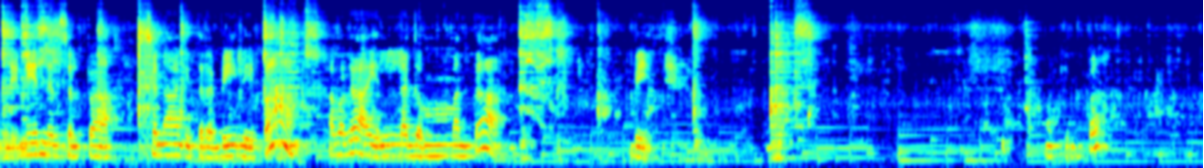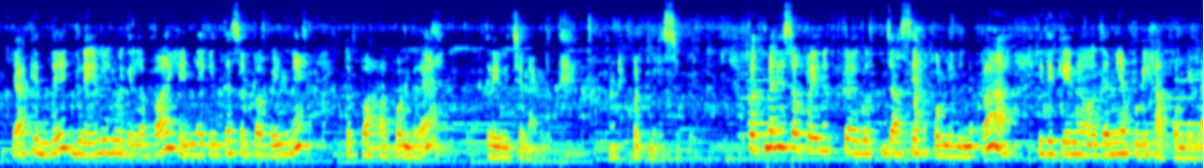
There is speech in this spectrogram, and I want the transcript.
ನೋಡಿ, ನೀರಿನಲ್ಲಿ ಸ್ವಲ್ಪ ಚೆನ್ನಾಗಿ ಥರ ಬೇಯಲಿಪ್ಪ ಆವಾಗ ಎಲ್ಲ ಗಮ್ಮಂತ ಬೇಯಿ. ಓಕೆನಪ್ಪ ಯಾಕೆಂದರೆ ಗ್ರೇವಿಗಳಿಗೆಲ್ಲಪ್ಪ ಎಣ್ಣೆಗಿಂತ ಸ್ವಲ್ಪ ಬೆಣ್ಣೆ, ತುಪ್ಪ ಹಾಕ್ಕೊಂಡ್ರೆ ಗ್ರೇವಿ ಚೆನ್ನಾಗಿರುತ್ತೆ. ನೋಡಿ, ಕೊತ್ತಂಬರಿ ಸೊಪ್ಪು. ಕೊತ್ತಂಬರಿ ಸೊಪ್ಪು ಏನಕ್ಕೆ ಗೊತ್ತು ಜಾಸ್ತಿ ಹಾಕ್ಕೊಂಡಿದ್ದೀನಪ್ಪ ಇದಕ್ಕೇನು ಧನಿಯಾ ಪುಡಿ ಹಾಕ್ಕೊಂಡಿಲ್ಲ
